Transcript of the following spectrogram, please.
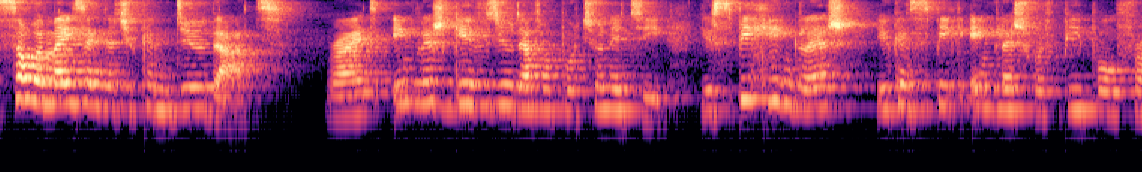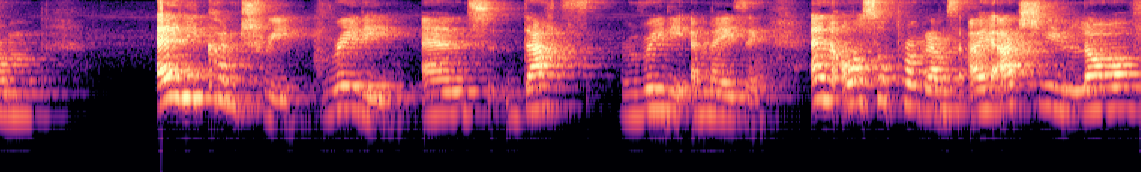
so amazing that you can do that right? English gives you that opportunity. You speak english you can speak english with people from any country really and that's really amazing. And also programs. I actually love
